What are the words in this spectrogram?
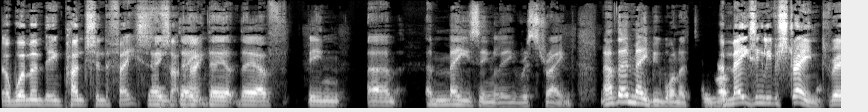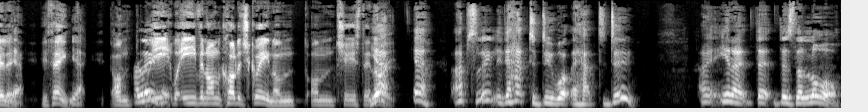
A woman being punched in the face. They, they, they, they, have been um, amazingly restrained. Now there may be one or two. Amazingly restrained, really? Yeah. You think? Yeah, on even on College Green on on Tuesday yeah, night. Yeah, absolutely. They had to do what they had to do. I mean, you know, th- there's the law,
